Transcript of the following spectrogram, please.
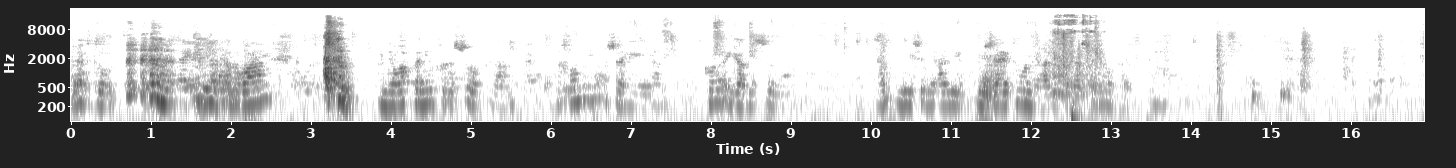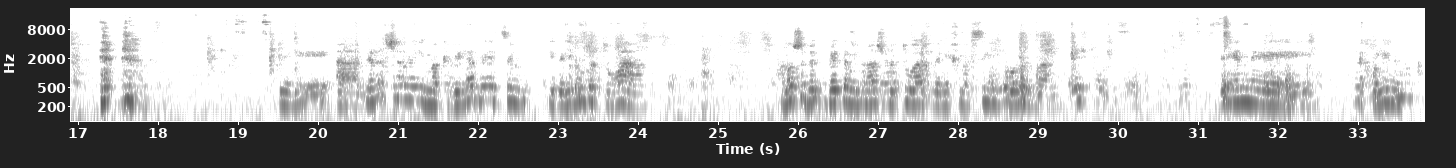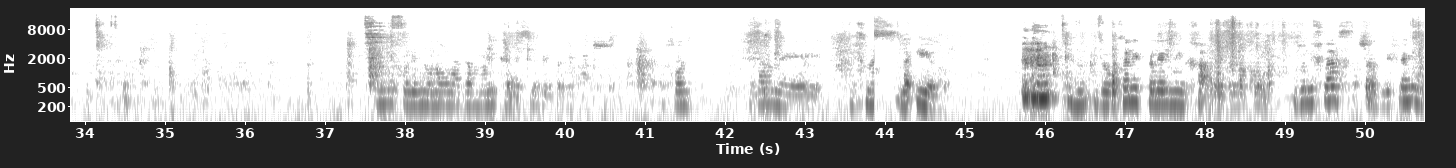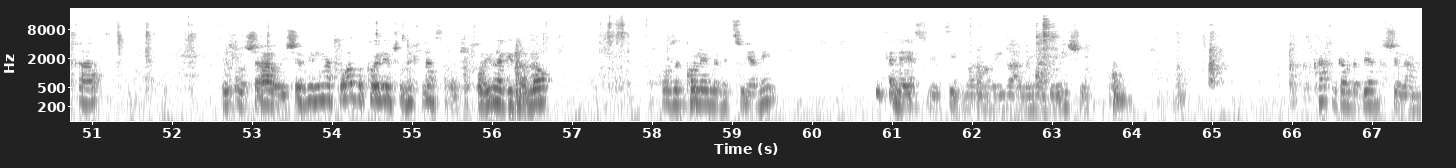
ערב טוב. אני גם רואה, אני רואה פנים חדשות גם. נכון או לא? שאני כל רגע מישהו, מי שנראה לי, מי שהיה אתמול נראה לי חדש היום. הדרך שלנו היא מקבילה בעצם, היא בלימוד התורה. כמו שבית המדרש פתוח ונכנסים כל הזמן, ואין אה, יכולים, אין יכולים לומר לאדם לא להיכנס לבית המדרש, נכון? אדם אה, נכנס לעיר, ורוצה להתפלל מנחה באיזה מקום. אז הוא נכנס עכשיו, לפני מנחה, יש לו שעה, הוא יושב וילמד תורה בכולל שהוא נכנס, אבל יכולים להגיד לו לא. פה זה כולל המצוינים. ייכנס, יוציא גמרא וילמד עם מישהו. כך גם בדרך שלנו.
